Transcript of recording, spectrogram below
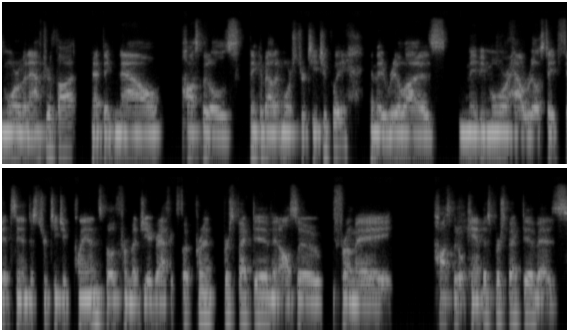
more of an afterthought. I think now hospitals think about it more strategically and they realize maybe more how real estate fits into strategic plans, both from a geographic footprint perspective and also from a hospital campus perspective as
